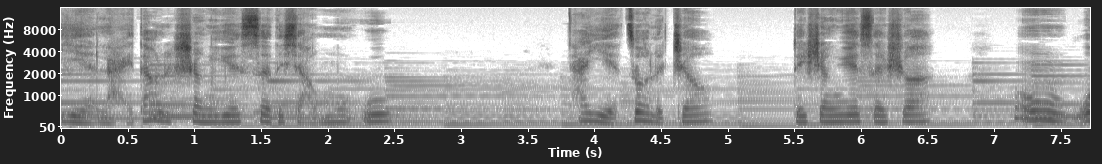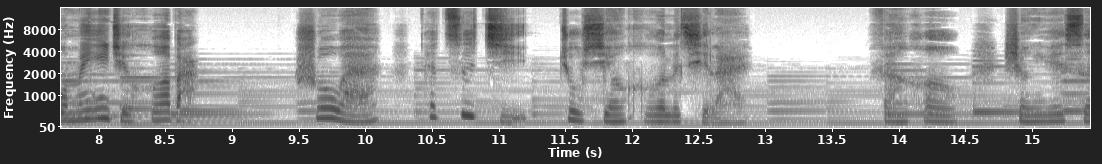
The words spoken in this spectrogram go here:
也来到了圣约瑟的小木屋。他也做了粥，对圣约瑟说：“嗯，我们一起喝吧。”说完，他自己就先喝了起来。饭后，圣约瑟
